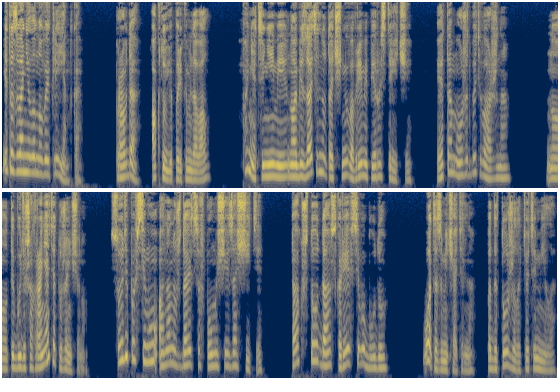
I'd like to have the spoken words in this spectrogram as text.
Это звонила новая клиентка. «Правда? А кто ее порекомендовал?» Понятия не имею, но обязательно уточню во время первой встречи. Это может быть важно. Но ты будешь охранять эту женщину? Судя по всему, она нуждается в помощи и защите. Так что, да, скорее всего, буду. Вот и замечательно, подытожила тетя Мила.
